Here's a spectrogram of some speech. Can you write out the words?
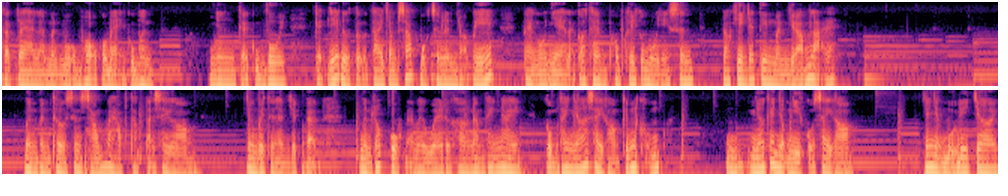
Thật ra là mình mua ủng hộ của bạn của mình, nhưng kệ cũng vui cảm giác được tự tay chăm sóc một sinh linh nhỏ bé và ngôi nhà lại có thêm không khí của mùa Giáng sinh, nó khiến trái tim mình như ấm lại. Đấy mình bình thường sinh sống và học tập tại Sài Gòn nhưng vì tình hình dịch bệnh, mình rốt cuộc đã về quê được hơn 5 tháng nay, cũng thấy nhớ Sài Gòn kinh khủng. Nhớ cái nhộn nhịp của Sài Gòn, nhớ những buổi đi chơi,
